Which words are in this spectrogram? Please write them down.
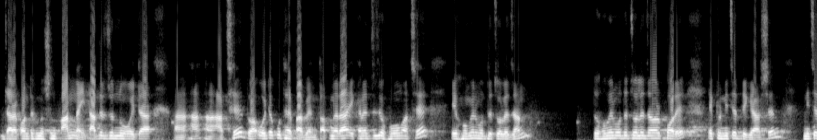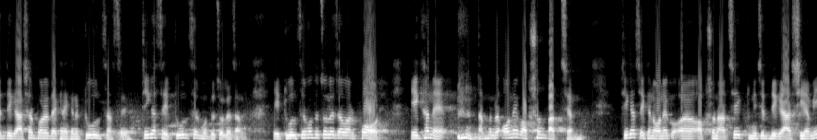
যারা কন্টেন্ট মনিশন পান নাই, তাদের জন্য ওইটা আছে। তো ওইটা কোথায় পাবেন? তো আপনারা এখানে যে হোম আছে, এই হোমের মধ্যে চলে যান। তো হোমের মধ্যে চলে যাওয়ার পরে একটু নিচের দিকে আসেন। নিচের দিকে আসার পরে দেখেন এখানে টুলস আছে। ঠিক আছে? এই টুলসের মধ্যে চলে যান। এই টুলসের মধ্যে চলে যাওয়ার পর এখানে আপনারা অনেক অপশন পাচ্ছেন। ঠিক আছে? এখানে অনেক অপশন আছে। একটু নিচের দিকে আসি আমি।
